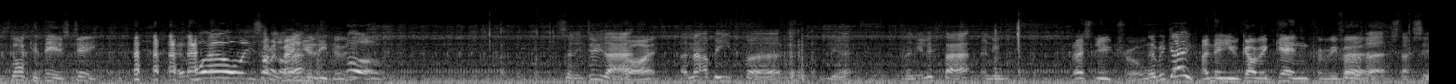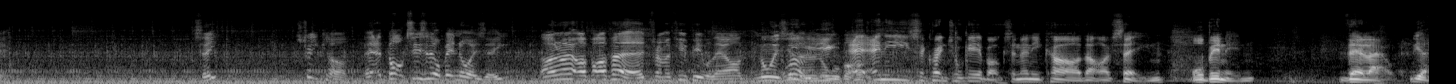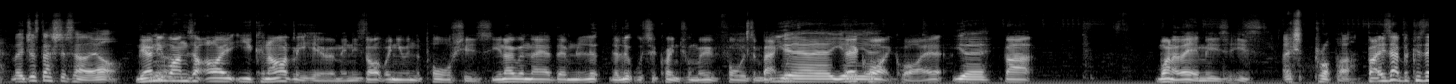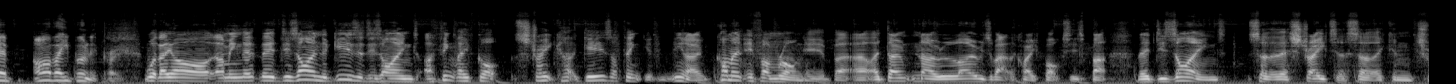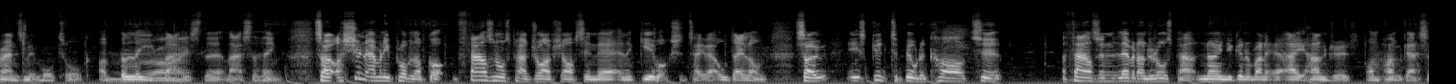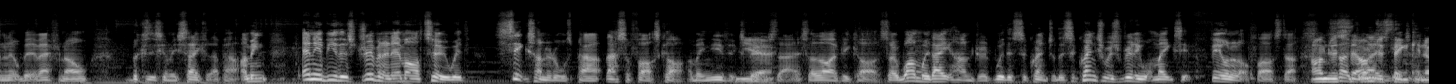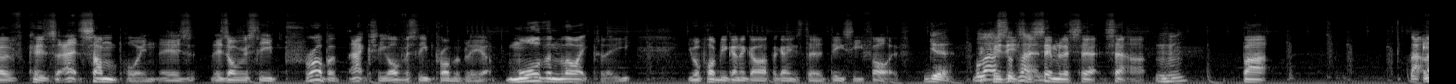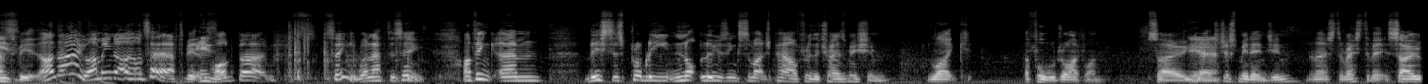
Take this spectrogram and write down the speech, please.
It's like a DSG. well, it's something like Manually that. doing it. Oh. So you do that, Right. and that'll be first, yeah. And then you lift that, and you, That's neutral. there we go. And then you go again for For reverse. reverse, that's it. See? Street car. Uh, box is a little bit noisy. I know, I've, I've heard from a few people they are noisier Well, than you, normal a- box. any sequential gearbox in any car that I've seen or been in, they're loud. yeah, they just that's just how they are. The only know. ones that I you can hardly hear them in is like when you're in the Porsches. You know when they have them the little sequential move forwards and backwards. Yeah, yeah, They're yeah. quite quiet, Yeah, but one of them is is. it's proper. But is that because they're are they bulletproof? Well, they are. I mean, they're, they're designed. The gears are designed. I think they've got straight cut gears. I think you know. Comment if I'm wrong here, but uh, I don't know loads about the Quaife boxes. But they're designed so that they're straighter, so that they can transmit more torque. I believe that Right. is the that's the thing. So I shouldn't have any problem. I've got thousand horsepower drive shafts in there, and the gearbox should take that all day long. So it's good to build a car to. 1,000, 1,100 horsepower, knowing you're going to run it at 800 on pump gas and a little bit of ethanol because it's going to be safe at that power. I mean, any of you that's driven an MR2 with 600 horsepower, that's a fast car. I mean, you've experienced Yeah. that. It's a lively car. So one with 800 with a sequential. The sequential is really what makes it feel a lot faster. I'm There's just no I'm just thinking of because at some point there's there's obviously probably actually obviously probably more than likely you're probably going to go up against a DC5 Yeah. Well, that's because the it's a similar set, setup. Mm-hmm. But That has to be. I don't know. I mean, I'd say that'd have to be at the pod, but see, we'll have to see. I think um, this is probably not losing so much power through the transmission like a four-wheel drive one. So you know, Yeah. it's just mid-engine, and that's the rest of it. So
